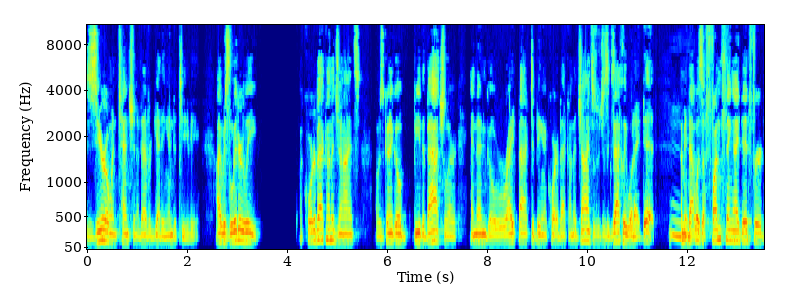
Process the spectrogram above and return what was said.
zero intention of ever getting into TV. I was literally a quarterback on the Giants. I was going to go be the bachelor and then go right back to being a quarterback on the Giants, which is exactly what I did. I mean, that was a fun thing I did for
